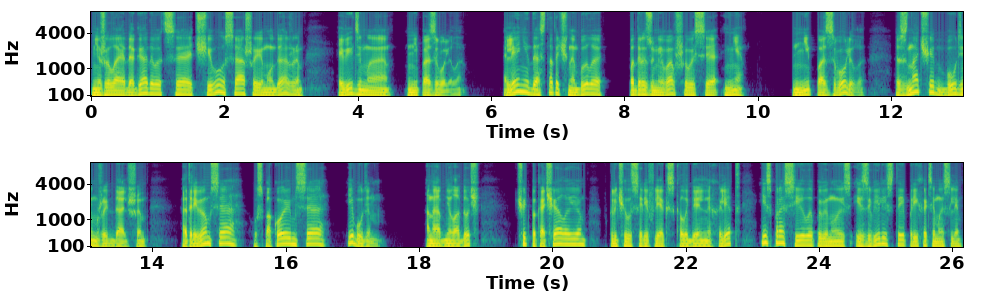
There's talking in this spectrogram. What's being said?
не желая догадываться, чего Саша ему даже, видимо, не позволила. Лене достаточно было подразумевавшегося «не». Не позволила, значит, будем жить дальше. Отревемся, успокоимся и будем. Она обняла дочь, чуть покачала ее, включился рефлекс колыбельных лет и спросила, повинуясь извилистой прихоти мысли.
